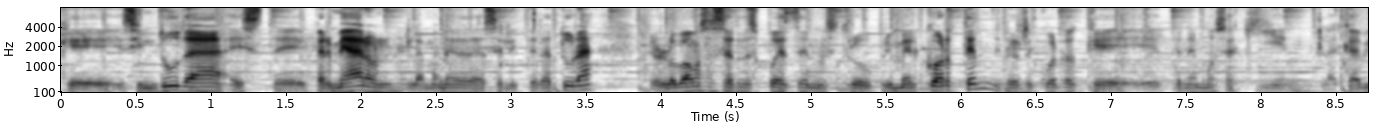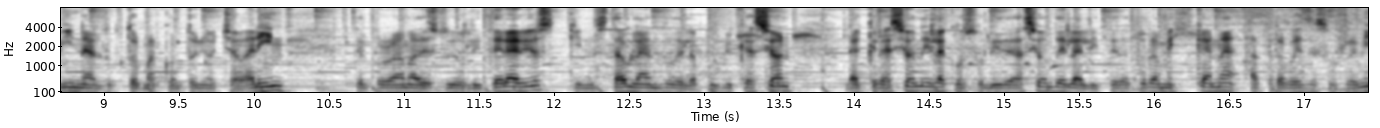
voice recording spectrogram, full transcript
que sin duda este, permearon la manera de hacer literatura, pero lo vamos a hacer después de nuestro primer corte. Les recuerdo que eh, tenemos aquí en la cabina al doctor Marco Antonio Chavarín del programa de estudios literarios, quien está hablando de la publicación, la creación y la consolidación de la literatura mexicana a través de sus revistas,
